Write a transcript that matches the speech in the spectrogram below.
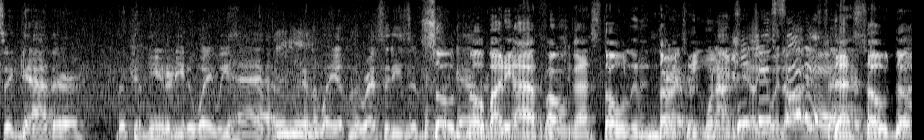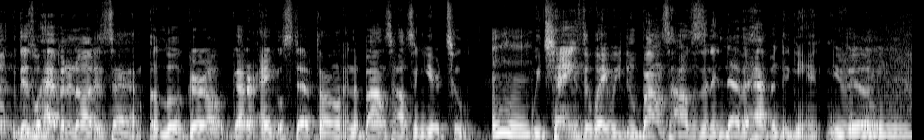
to gather. The community, the way we have, Mm-hmm. and the way the rest of these events. So nobody we don't have an iPhone got stolen in Never. 13 When I years. tell He you just in all said this time, That's so dope. Look, this is what happened in all this time. A little girl got her ankle stepped on in the bounce house in year 2 Mm-hmm. We changed the way we do bounce houses, and it never happened again. You feel Mm-hmm. me?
